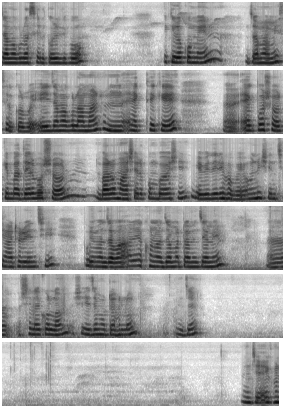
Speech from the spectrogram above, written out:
জামাগুলো সেল করে দিব। একই রকমের জামা আমি সেল করব। এই জামাগুলো আমার এক থেকে এক বছর কিংবা দেড় বছর বারো মাস এরকম বয়সী বেবিদেরই হবে। উনিশ ইঞ্চি আঠেরো ইঞ্চি পরিমাণ জামা। আর এখনও জামাটা আমি আহ, সেলাই করলাম সেই জামাটা হলো এই যে যে এখন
